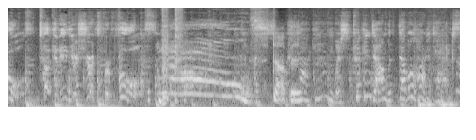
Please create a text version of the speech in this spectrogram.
rules. Tuck it in your shirts for fools. No! stop it. Shocking, we're stricken down with double heart attacks.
